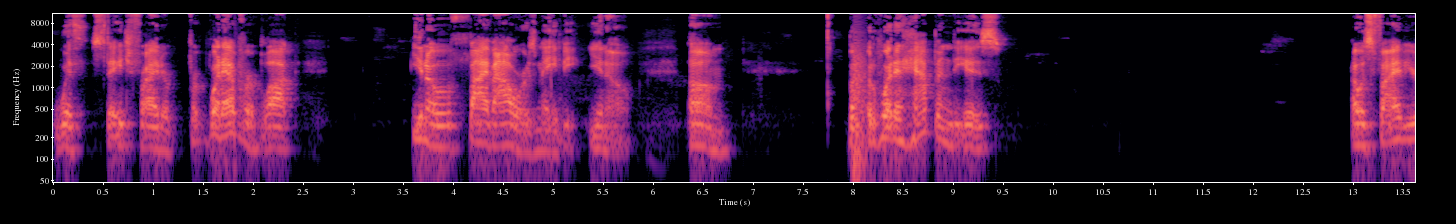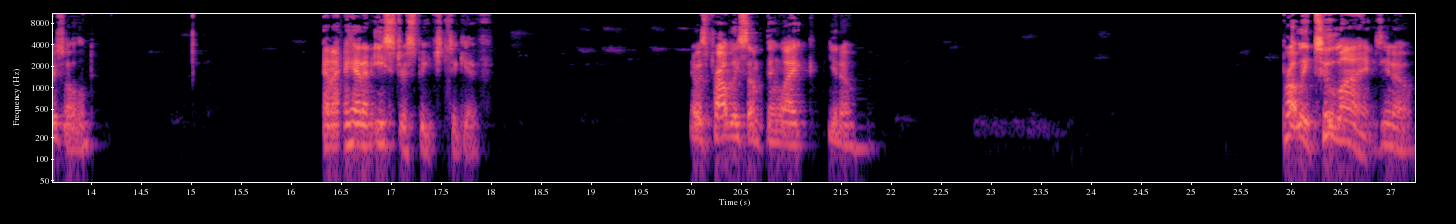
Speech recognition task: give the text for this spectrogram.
with stage fright or whatever block you know, five hours maybe, you know. Um, but, but what had happened is I was five years old and I had an Easter speech to give. It was probably something like, you know, probably two lines, you know,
